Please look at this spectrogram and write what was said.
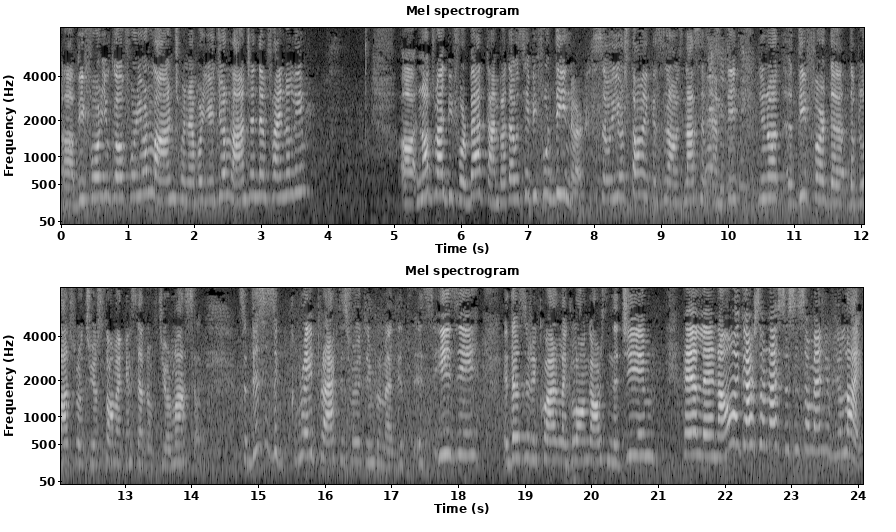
uh, before you go for your lunch, whenever you eat your lunch, and then finally, uh, not right before bedtime, but I would say before dinner. So your stomach is now is and empty. You not uh, defer the, the blood flow to your stomach instead of to your muscle. So this is a great practice for you to implement. It's, it's easy. It doesn't require like long hours in the gym. Hey Elena, oh my gosh, so nice to see so many of you live.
